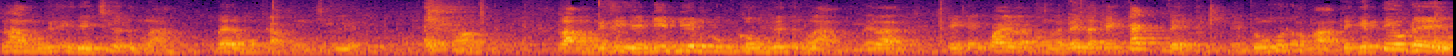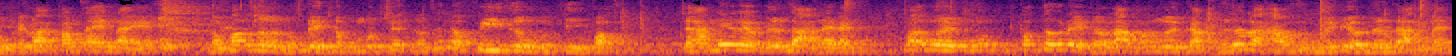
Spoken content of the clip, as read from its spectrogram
làm một cái gì đấy chưa từng làm. Đây là một cảm hứng trị liệu đó làm một cái gì đấy điên điên khùng khùng chưa từng làm. Đây là cái cái quay lại mọi người đây là cái cách để để thu hút họ vào. Thì cái tiêu đề của cái loại content này ấy, nó bao giờ nó đề cập một chuyện nó rất là phi thường và kỳ vọng chẳng hạn như điều đơn giản này này mọi người cũng có tư để nó làm mọi người cảm thấy rất là hào hứng với điều đơn giản này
